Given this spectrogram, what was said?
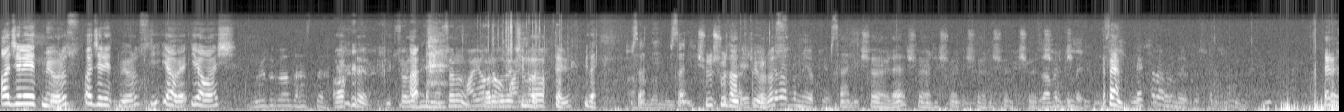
Acele etmiyoruz. Acele etmiyoruz. Yavaş. Uyudu kaldı hasta. Aktı. Yüksel A- Hanım, Yüksel Hanım. Bayıldı Arada bir bayıldı. şimdi Bir dakika, bir dakika. Bir saniye, bir saniye. Şunu şuradan tutuyoruz. taraflı mı yapıyor? Bir saniye. Şöyle, şöyle, şöyle, şöyle, şöyle, şöyle. Zahmettin. Bey. Efendim, Tek taraflı mı yapıyorsunuz? evet.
